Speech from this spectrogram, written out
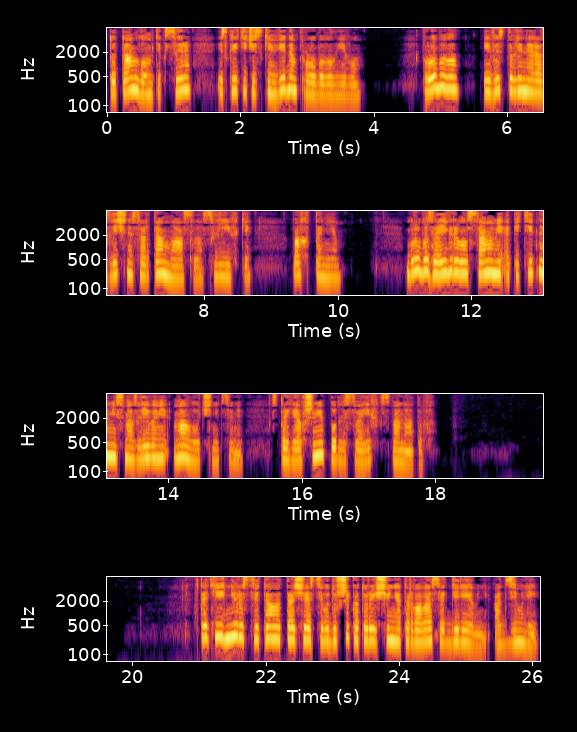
то там ломтик сыра и с критическим видом пробовал его. Пробовал и выставленные различные сорта масла, сливки, пахтанье, грубо заигрывал с самыми аппетитными смазливыми молочницами, стоявшими подле своих экспонатов. В такие дни расцветала та часть его души, которая еще не оторвалась от деревни, от земли,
